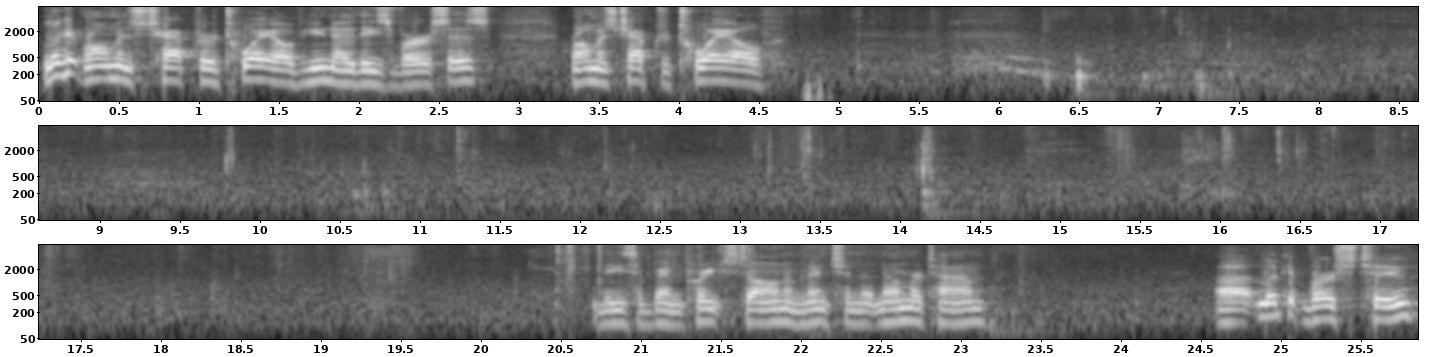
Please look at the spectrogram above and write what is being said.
Look at Romans chapter 12. You know these verses. Romans chapter 12. These have been preached on and mentioned a number of times. Uh, look at verse 2.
